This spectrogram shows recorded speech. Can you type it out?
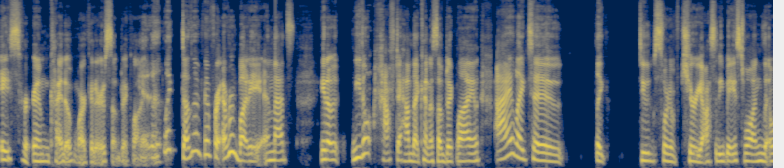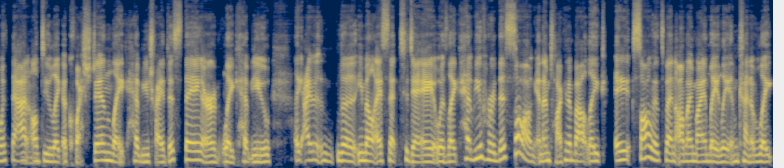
a certain kind of marketer's subject line. Yeah. It like doesn't fit for everybody. And that's, you know, you don't have to have that kind of subject line. I like to like do sort of curiosity based ones. And with that, mm-hmm. I'll do like a question like, have you tried this thing? Or like, have you like I the email I sent today was like, have you heard this song? And I'm talking about like a song that's been on my mind lately and kind of like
